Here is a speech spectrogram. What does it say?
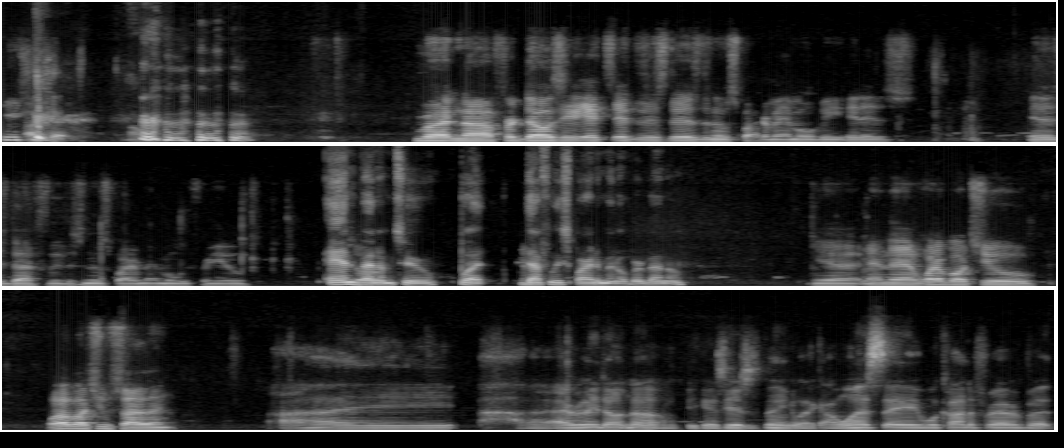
Okay. Um, But nah, for Dozy, it's it this is the new Spider Man movie. It is, it is definitely this new Spider Man movie for you. and So- Venom too, but definitely Spider Man over Venom. Yeah, Mm. and then what about you? What about you, Silent? I I really don't know because here's the thing. Like I want to say Wakanda Forever, but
